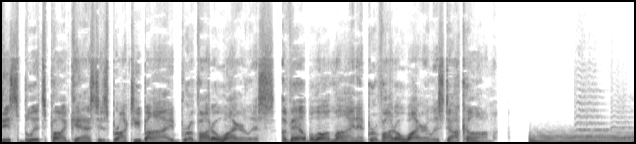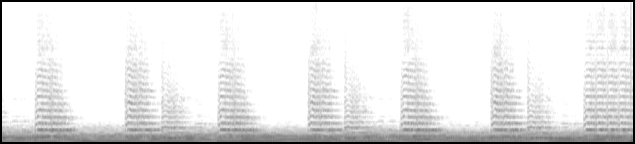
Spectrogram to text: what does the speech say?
This Blitz podcast is brought to you by Bravado Wireless, available online at bravadowireless.com.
